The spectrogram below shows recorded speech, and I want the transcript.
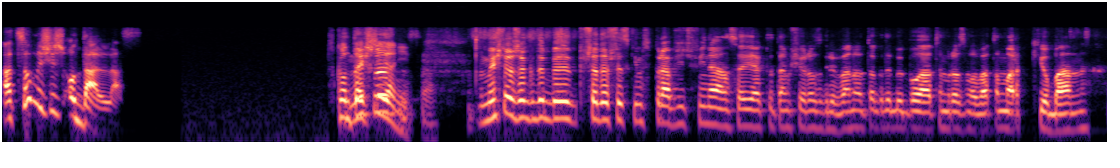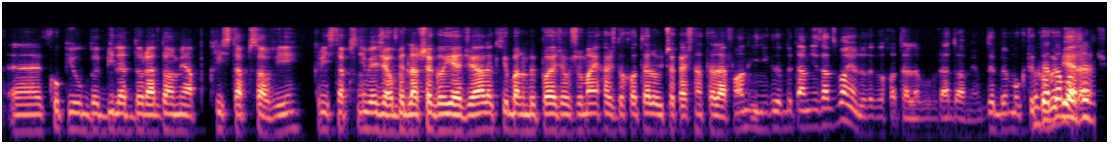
a co myślisz o Dallas? W kontekście Myślę, Janisa. Myślę, że gdyby przede wszystkim sprawdzić finanse, jak to tam się rozgrywa, no to gdyby była o tym rozmowa, to Mark Cuban e, kupiłby bilet do Radomia Kristapsowi. Kristaps nie wiedziałby, dlaczego jedzie, ale Cuban by powiedział, że ma jechać do hotelu i czekać na telefon i nigdy by tam nie zadzwonił do tego hotelu w Radomiu, gdyby mógł tylko no wiadomo, wybierać. Że,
